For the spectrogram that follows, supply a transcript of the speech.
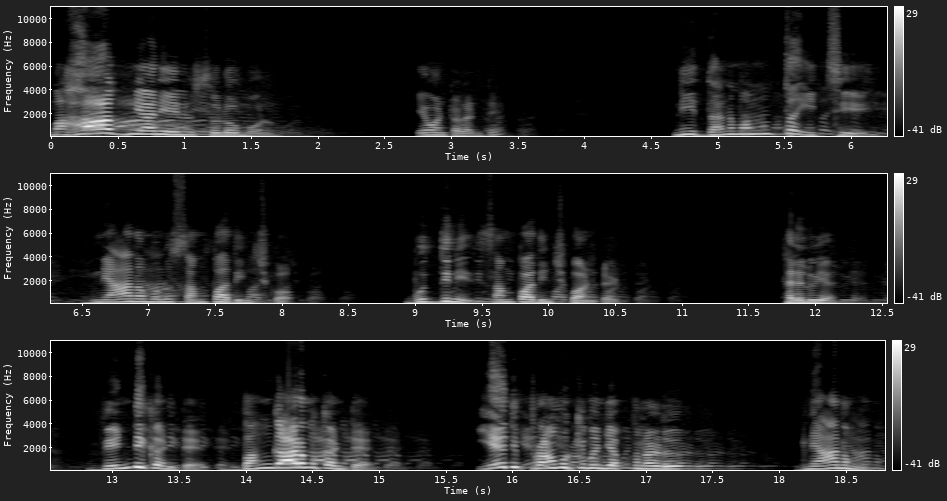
మహాజ్ఞాని అయిన సులోమోను ఏమంటాడంటే నీ ధనమంతా ఇచ్చి జ్ఞానమును సంపాదించుకో. బుద్ధిని సంపాదించుకో అంటాడు. హల్లెలూయా. వెండి కంటే బంగారం కంటే ఏది ప్రాముఖ్యమని చెప్తున్నాడు? జ్ఞానము.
